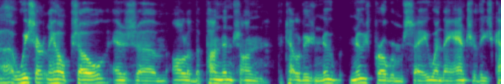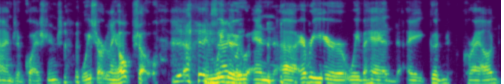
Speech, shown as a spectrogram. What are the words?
Uh, we certainly hope so, as um, all of the pundits on the television new, news programs say when they answer these kinds of questions. we certainly hope so. Yeah, exactly. and we do. And uh, every year we've had a good crowd.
